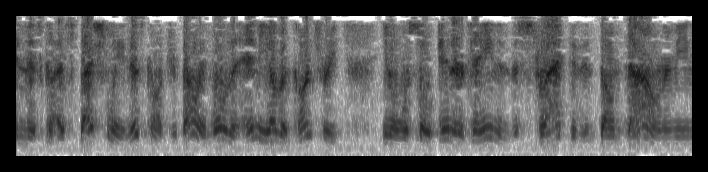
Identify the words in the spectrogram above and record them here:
in this, especially in this country, probably more than any other country. You know, we're so entertained and distracted and dumbed down. I mean,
